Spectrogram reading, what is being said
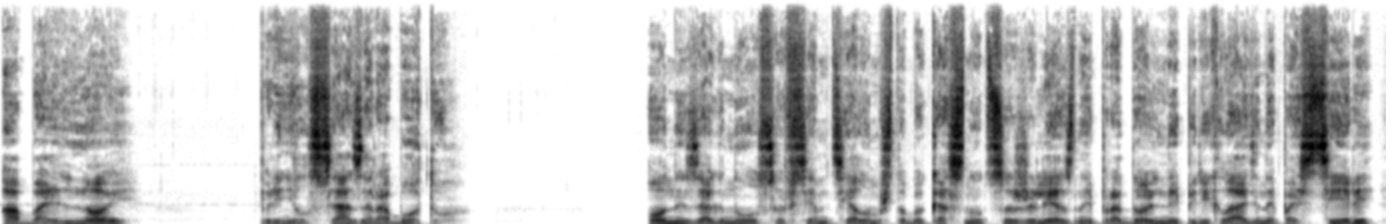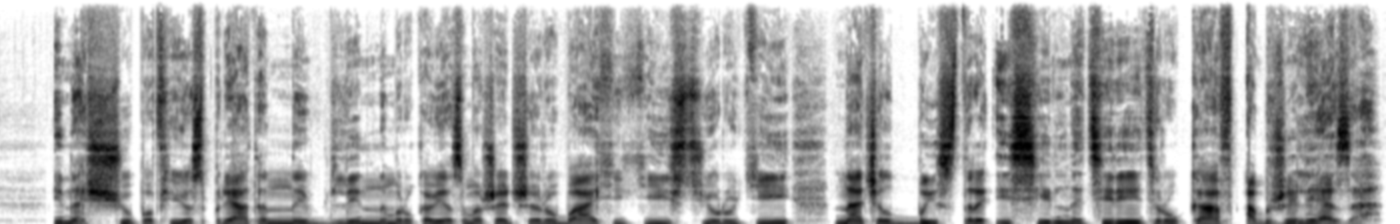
а больной принялся за работу. Он изогнулся всем телом, чтобы коснуться железной продольной перекладины постели, и, нащупав ее спрятанной в длинном рукаве сумасшедшей рубахи кистью руки, начал быстро и сильно тереть рукав об железо.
